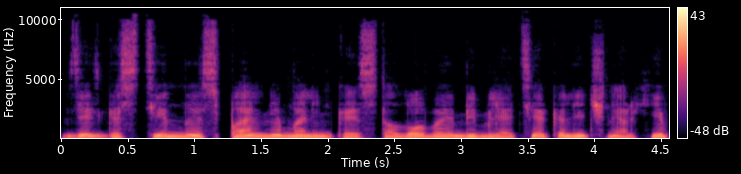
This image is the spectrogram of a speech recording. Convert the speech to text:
здесь гостиная, спальня, маленькая столовая, библиотека, личный архив,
